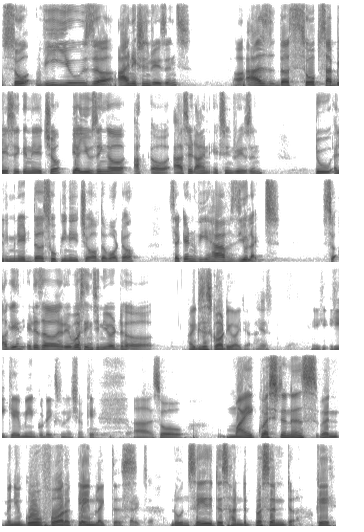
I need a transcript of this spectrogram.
So we use uh, ion exchange resins. Uh, as the soaps are basic in nature, we are using a uh, acid ion exchange resin to eliminate the soapy nature of the water. Second, we have zeolites. So again, it is a reverse engineered. Uh, I just got your idea. Yes. He, he gave me a good explanation. Okay. Uh, so my question is when, when you go for a claim like this, Correct, don't say it is 100%. uh, Okay.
